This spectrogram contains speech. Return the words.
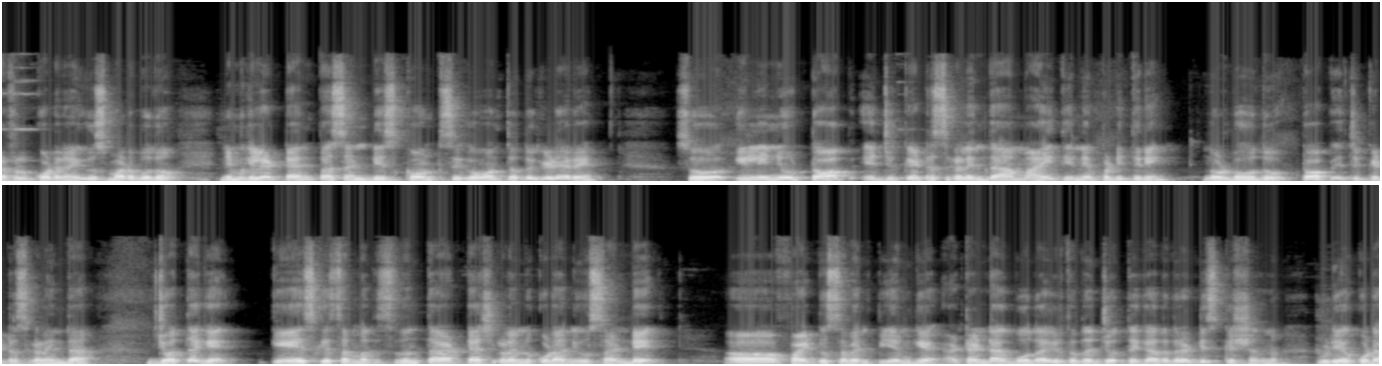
ರೆಫಲ್ ಕೋಡನ್ನು ಯೂಸ್ ಮಾಡ್ಬೋದು. ನಿಮಗೆಲ್ಲ ಟೆನ್ ಪರ್ಸೆಂಟ್ ಡಿಸ್ಕೌಂಟ್ ಸಿಗುವಂಥದ್ದು ಗೆಳೆಯರೆ. ಸೊ ಇಲ್ಲಿ ನೀವು ಟಾಪ್ ಎಜುಕೇಟರ್ಸ್ಗಳಿಂದ ಮಾಹಿತಿನೇ ಪಡಿತೀರಿ. ನೋಡಬಹುದು ಟಾಪ್ ಎಜುಕೇಟರ್ಸ್ಗಳಿಂದ ಜೊತೆಗೆ ಕೆ ಎಸ್ಗೆ ಸಂಬಂಧಿಸಿದಂಥ ಟೆಸ್ಟ್ಗಳನ್ನು ಕೂಡ ನೀವು Sunday five to seven P ಎಮ್ಗೆ ಅಟೆಂಡ್ ಆಗ್ಬೋದಾಗಿರ್ತದೆ. ಜೊತೆಗೆ ಅದರ ಡಿಸ್ಕಷನ್ ವಿಡಿಯೋ ಕೂಡ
